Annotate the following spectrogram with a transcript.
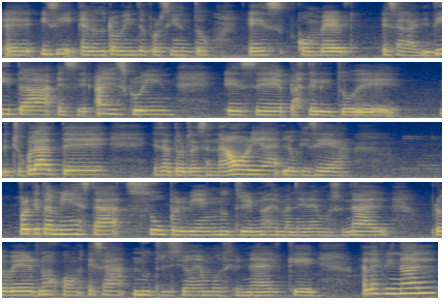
Eh, y sí, el otro 20% es comer esa galletita, ese ice cream, ese pastelito de, de chocolate, esa torta de zanahoria, lo que sea. Porque también está súper bien nutrirnos de manera emocional, proveernos con esa nutrición emocional que a la final,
